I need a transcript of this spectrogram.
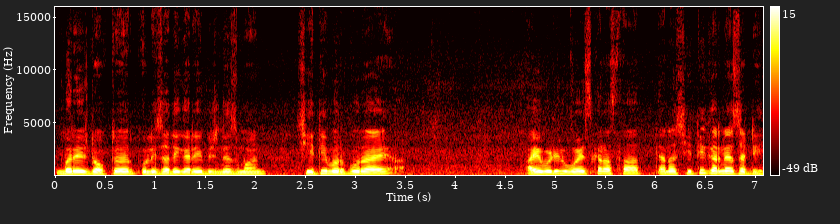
बरेच डॉक्टर पोलीस अधिकारी बिझनेसमॅन शेती भरपूर आहे. आईवडील वयस्कर असतात. त्यांना शेती करण्यासाठी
